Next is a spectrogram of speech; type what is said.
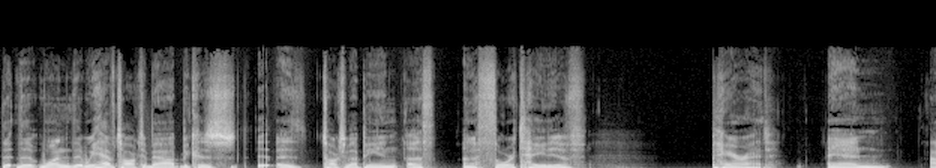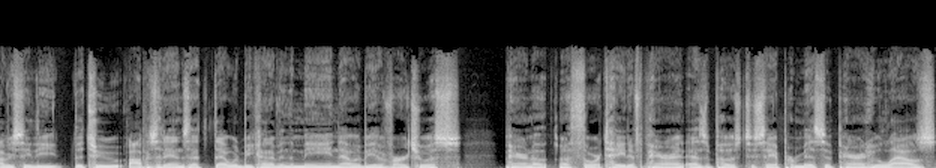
The the one that we have talked about because it talks about being a, an authoritative parent, and obviously the the two opposite ends that that would be kind of in the mean. That would be a virtuous parent, an authoritative parent, as opposed to say a permissive parent who allows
